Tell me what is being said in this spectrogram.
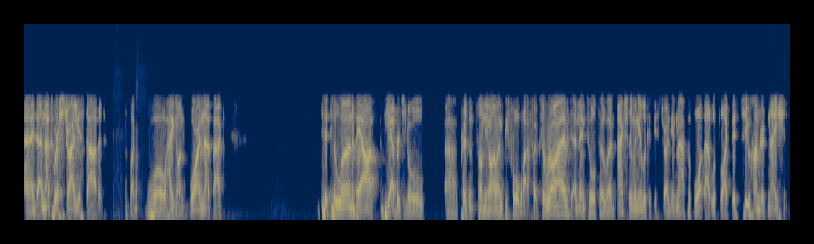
and and that's where Australia started. It's like, whoa, hang on, wind that back. To, to learn about the Aboriginal uh, presence on the island before white folks arrived, and then to also learn actually, when you look at the Australian map of what that looked like, there's 200 nations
